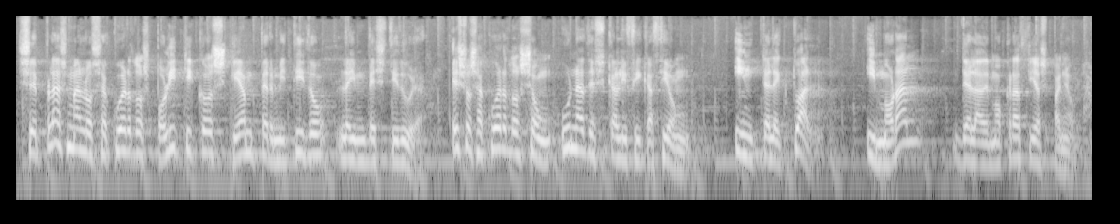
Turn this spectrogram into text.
se plasma en los acuerdos políticos que han permitido la investidura. Esos acuerdos son una descalificación intelectual y moral de la democracia española.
